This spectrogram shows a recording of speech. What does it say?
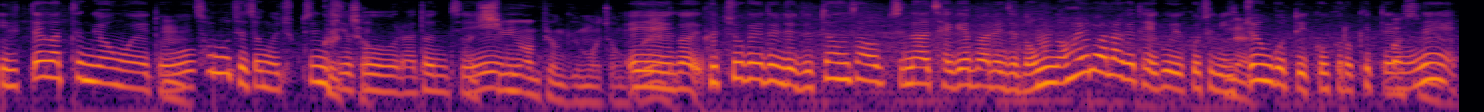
일대 같은 경우에도 음. 천호 재정비 촉진지구라든지 한 12만 평 규모 예, 정도의 그러니까 그쪽에도 이제 뉴타운 사업지나 재개발이 이제 너무나 활발하게 되고 있고 지금 네. 입주한 곳도 있고 그렇기 때문에 맞습니다.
